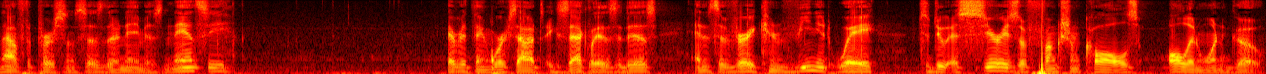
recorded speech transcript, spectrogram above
Now, if the person says their name is Nancy, everything works out exactly as it is, and it's a very convenient way to do a series of function calls all in one go.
